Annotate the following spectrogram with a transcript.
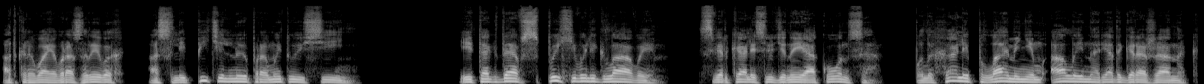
открывая в разрывах ослепительную промытую синь. И тогда вспыхивали главы, сверкали слюдяные оконца, полыхали пламенем алые наряды горожанок,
